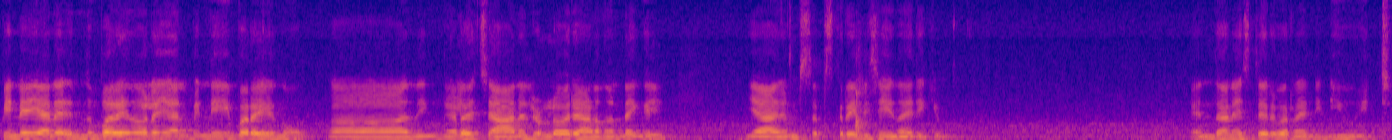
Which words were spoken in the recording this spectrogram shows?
പിന്നെ ഞാൻ എന്നും പറയുന്ന പോലെ ഞാൻ പിന്നെയും പറയുന്നു. നിങ്ങൾ ചാനലുള്ളവരാണെന്നുണ്ടെങ്കിൽ ഞാനും സബ്സ്ക്രൈബ് ചെയ്യുന്നതായിരിക്കും. എന്താണ് എസ്തേർ പറഞ്ഞത്? ഡിഡ് യു ഇറ്റ്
